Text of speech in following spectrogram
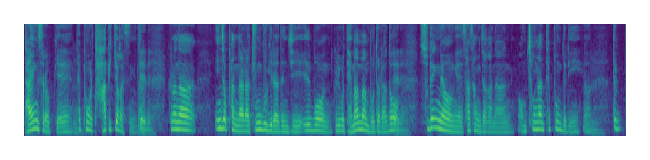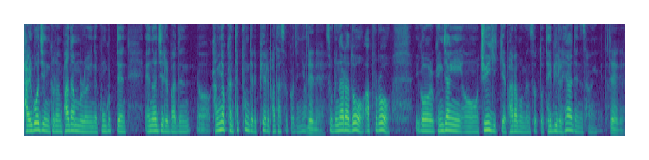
다행스럽게 태풍을 다 비껴갔습니다. 네네. 그러나 인접한 나라 중국이라든지 일본 그리고 대만만 보더라도 네네. 수백 명의 사상자가 난 엄청난 태풍들이 어, 음. 뜨, 달궈진 그런 바닷물로 인해 공급된 에너지를 받은 어, 강력한 태풍들의 피해를 받았었거든요. 네네. 그래서 우리나라도 앞으로 이걸 굉장히 어, 주의 깊게 바라보면서 또 대비를 해야 되는 상황입니다. 네네.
